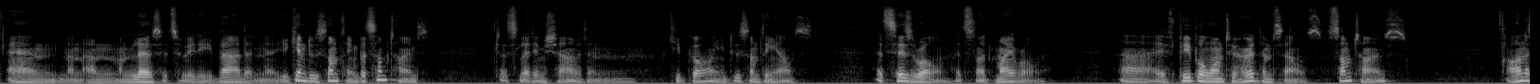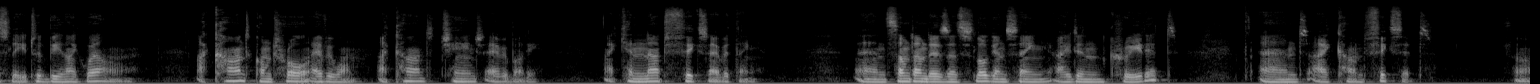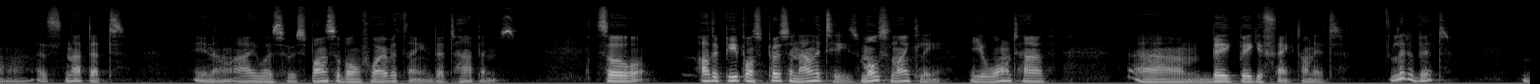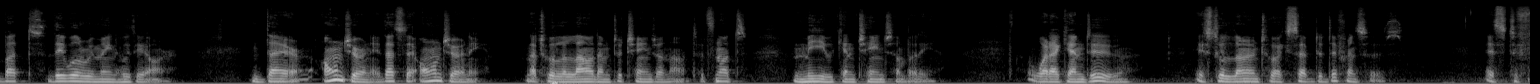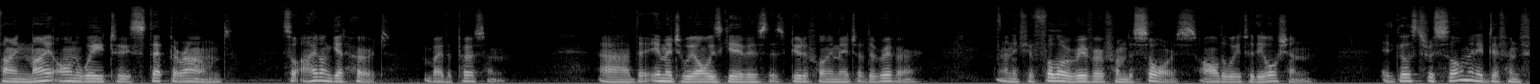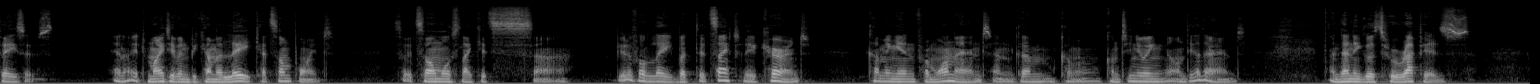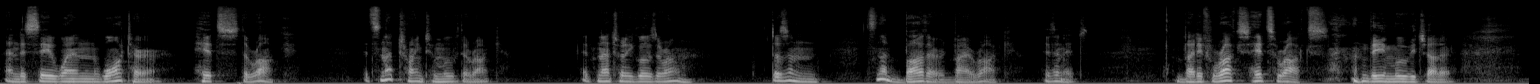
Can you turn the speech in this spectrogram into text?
And, and, and unless it's really bad, and uh, you can do something, but sometimes just let him shout and keep going, and do something else. It's his role, it's not my role. Uh, if people want to hurt themselves, sometimes honestly, it would be like, well, I can't control everyone. I can't change everybody. I cannot fix everything. And sometimes there's a slogan saying, I didn't create it and I can't fix it. So it's not that, you know, I was responsible for everything that happens. So other people's personalities, most likely, you won't have um, big, big effect on it a little bit, but they will remain who they are. Their own journey, that's their own journey, that will allow them to change or not. It's not me who can change somebody. What I can do is to learn to accept the differences. It's to find my own way to step around so I don't get hurt by the person. Uh, the image we always give is this beautiful image of the river. And if you follow a river from the source all the way to the ocean, it goes through so many different phases. You know, it might even become a lake at some point. So it's almost like it's a uh, beautiful lake, but it's actually a current coming in from one end and come, come, continuing on the other end. And then it goes through rapids. And they say when water hits the rock, it's not trying to move the rock. It naturally goes around. It doesn't. It's not bothered by a rock, isn't it? But if rocks hits rocks, they move each other,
